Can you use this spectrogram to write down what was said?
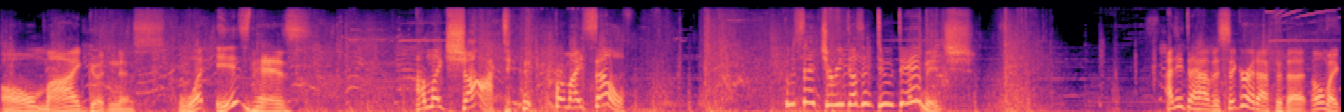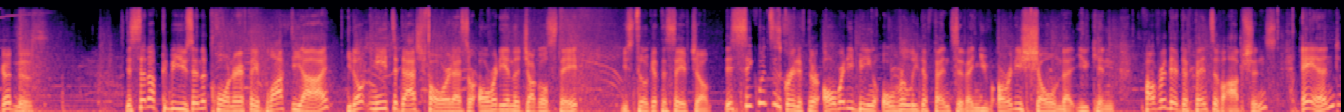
Oh my goodness. What is this? I'm like shocked for myself. Who said Juri doesn't do damage? I need to have a cigarette after that. Oh my goodness. This setup could be used in the corner if they block the eye. You don't need to dash forward as they're already in the juggle state. You still get the safe jump. This sequence is great if they're already being overly defensive and you've already shown that you can cover their defensive options and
